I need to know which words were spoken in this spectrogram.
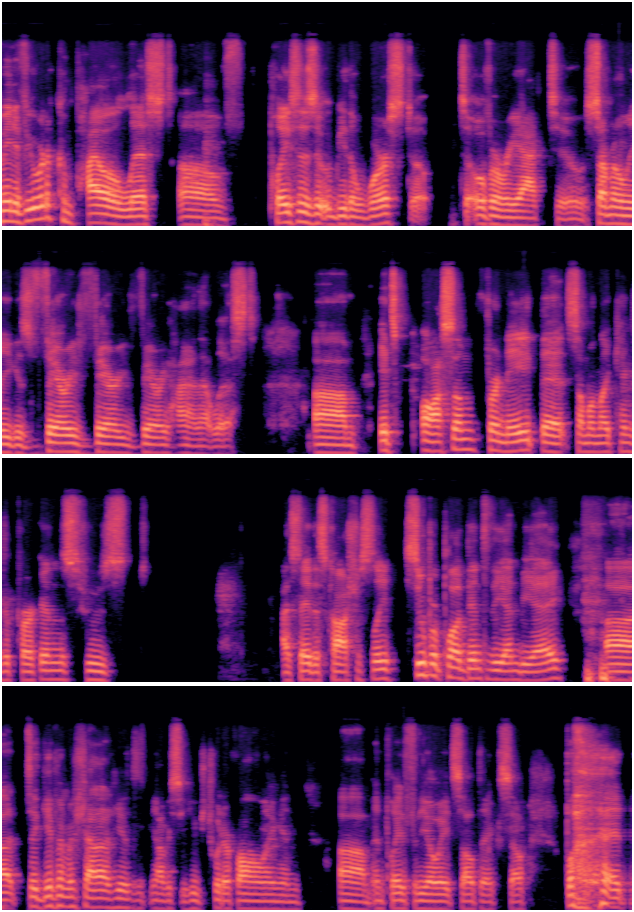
I mean, if you were to compile a list of places it would be the worst to, overreact to, Summer League is very, very, very high on that list. Um, it's awesome for Nate that someone like Kendrick Perkins, who's I say this cautiously, super plugged into the NBA, uh, to give him a shout out. He has obviously a huge Twitter following and um, and played for the 08 Celtics. So, but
